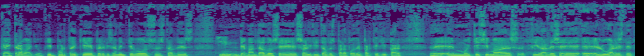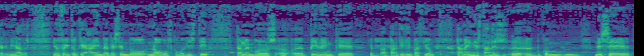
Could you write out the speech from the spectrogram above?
que hai traballo, que importa é que precisamente vos estades sí. demandados e solicitados para poder participar eh, en moitísimas cidades e, e lugares determinados. E o feito que, aínda que sendo novos, como diste, tamén vos eh, piden que, que a participación. Tamén estades eh, eh con, nese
